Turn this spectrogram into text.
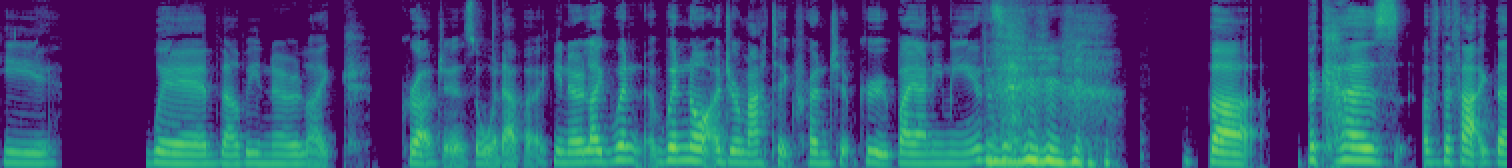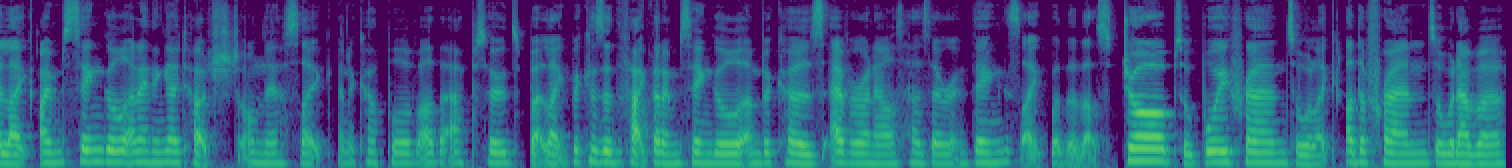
be weird there'll be no like grudges or whatever you know? Like we're, we're not a dramatic friendship group by any means. But because of the fact that like I'm single and I think I touched on this like in a couple of other episodes but like because of the fact that I'm single and because everyone else has their own things like whether that's jobs or boyfriends or like other friends or whatever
